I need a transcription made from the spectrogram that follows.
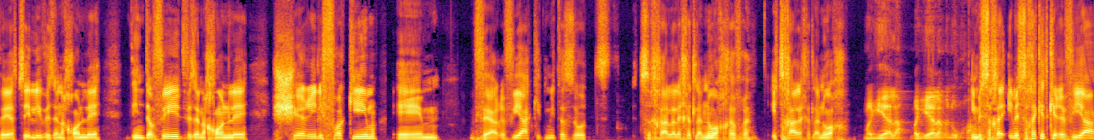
ויצילי, וזה נכון לדין דוד, וזה נכון לשרי לפרקים, והרביעייה הקדמית הזאת צריכה ללכת לנוח, חבר'ה. היא צריכה ללכת לנוח. מגיע לה, מגיע לה מנוחה. היא, משחק, היא משחקת כרביעייה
